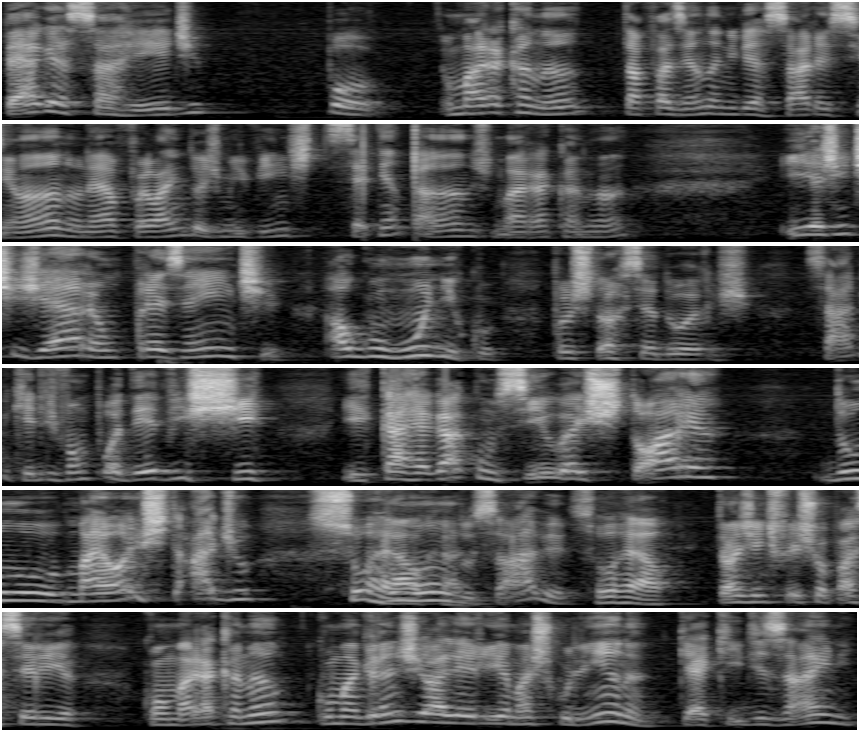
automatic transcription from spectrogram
pega essa rede? Pô, o Maracanã está fazendo aniversário esse ano, né? Foi lá em 2020, 70 anos do Maracanã. e a gente gera um presente, algo único para os torcedores, sabe? Que eles vão poder vestir e carregar consigo a história do maior estádio Surreal, do mundo, cara. sabe? Surreal. Então a gente fechou parceria com o Maracanã, com uma grande joalheria masculina, que é a Key Design,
